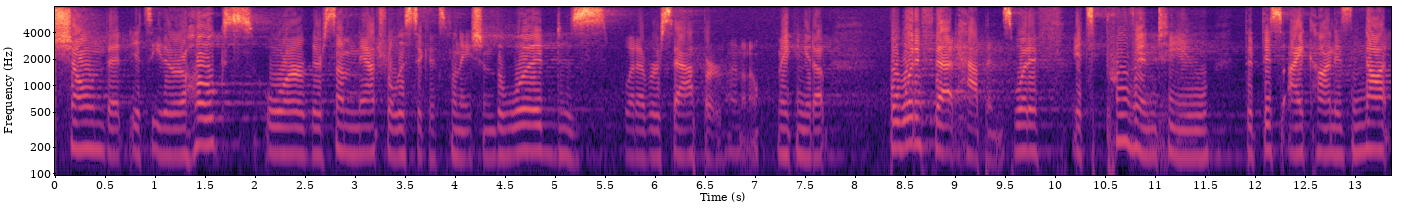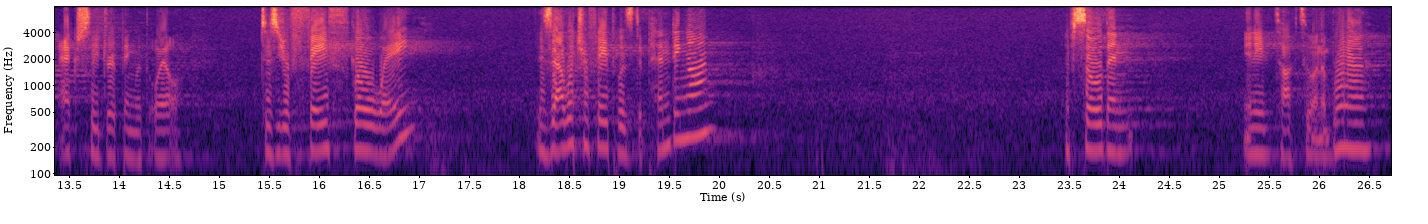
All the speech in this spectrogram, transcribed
shown that it's either a hoax or there's some naturalistic explanation? The wood is whatever, sap, or I don't know, making it up. But what if that happens? What if it's proven to you that this icon is not actually dripping with oil? Does your faith go away? Is that what your faith was depending on? If so, then you need to talk to an abuna.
